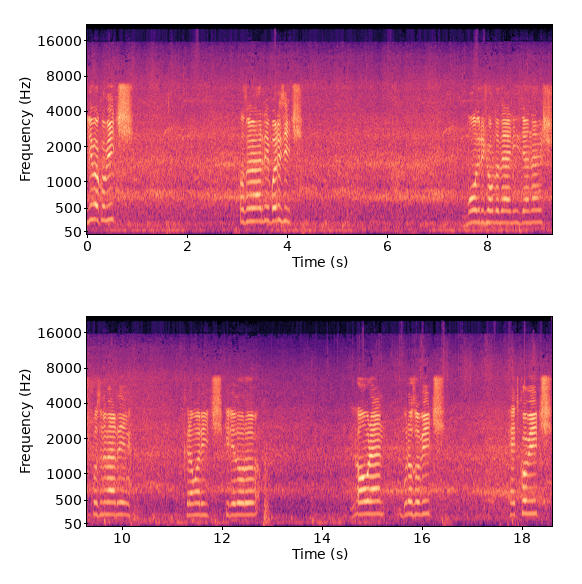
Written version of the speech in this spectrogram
Livakovic. Pasını verdi Barisic. Modric orada değerli izleyenler. Pasını verdi. Kramaric geriye doğru. Lovren, Brozovic, Petkovic,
